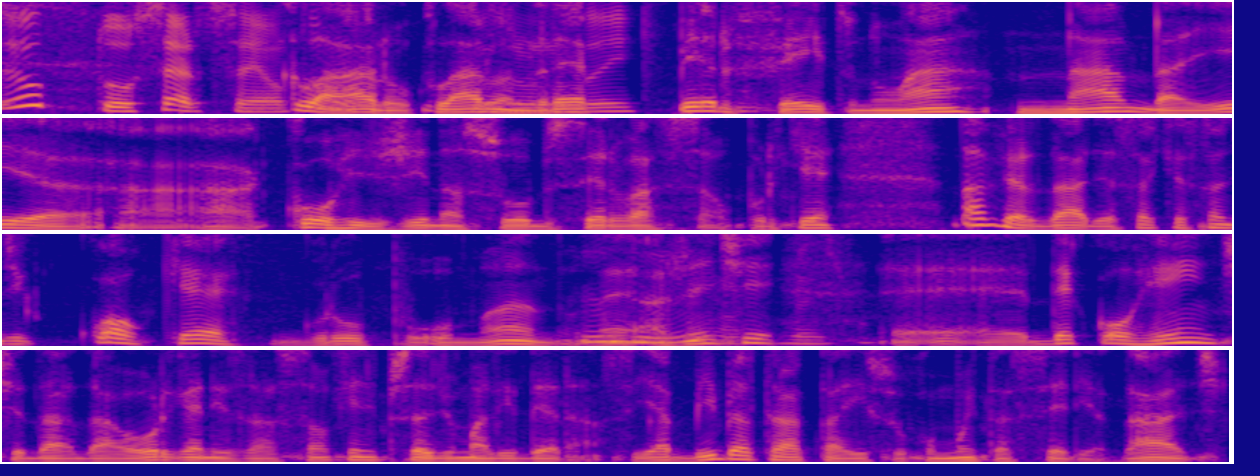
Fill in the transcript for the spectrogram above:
eu tô certo, Sayão? Tô Claro, claro, ou menos André, aí? perfeito. Não há nada aí a, a corrigir na sua observação, porque na verdade essa questão de qualquer grupo humano, né, a Uhum. gente é, é decorrente da, da organização que a gente precisa de uma liderança. E a Bíblia trata isso com muita seriedade.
